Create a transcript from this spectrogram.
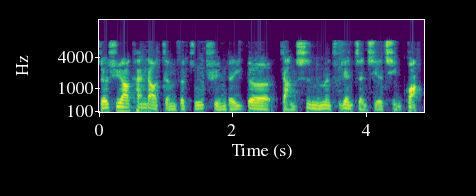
则需要看到整个族群的一个涨势能不能出现整齐的情况。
